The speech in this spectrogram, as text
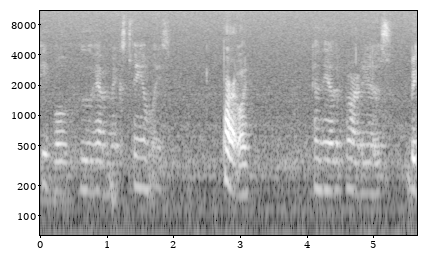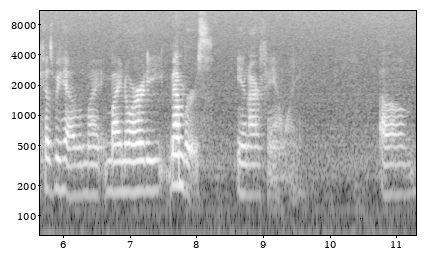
people who have mixed families, Partly. and the other part is, because we have a mi- minority members in our family. Um,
